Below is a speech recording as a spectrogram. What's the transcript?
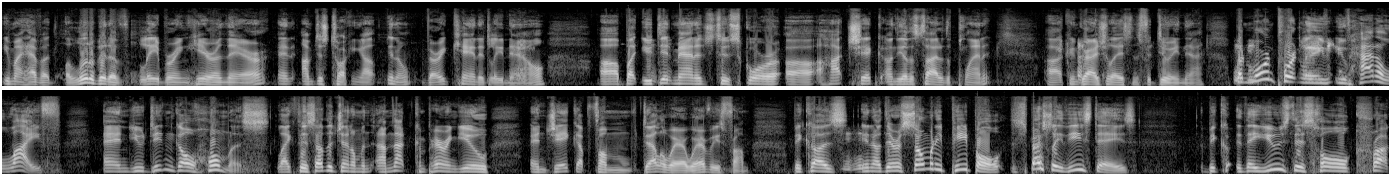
you might have a, a little bit of laboring here and there, and I'm just talking out, you know, very candidly now. Uh, but you did manage to score uh, a hot chick on the other side of the planet. Uh, congratulations for doing that. But more importantly, you, you've had a life, and you didn't go homeless like this other gentleman. I'm not comparing you and Jacob from Delaware, wherever he's from, because you know there are so many people, especially these days, because they use this whole cru-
